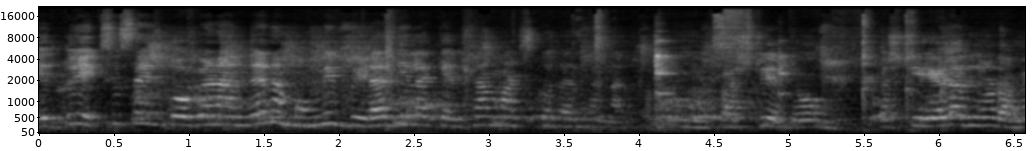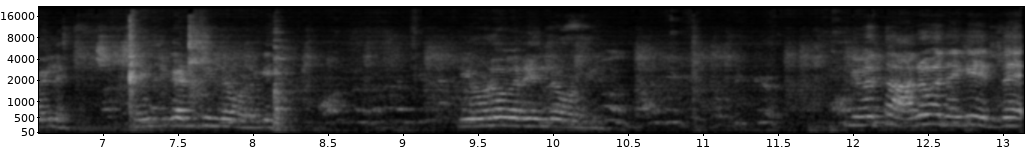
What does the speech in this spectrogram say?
ಎದ್ದು ಎಕ್ಸಸೈಸ್ ಹೋಗೋಣ ಅಂದ್ರೆ ನಮ್ಮ ಮಮ್ಮಿ ಬಿಡೋದಿಲ್ಲ ಕೆಲಸ ಮಾಡಿಸ್ಕೋದಂತ ನನ್ನ ಫಸ್ಟ್ ಎದ್ದು ಹೋಗಿ. ಫಸ್ಟ್ ಹೇಳೋದು ನೋಡು ಆಮೇಲೆ. ಎಂಟು ಗಂಟೆಯಿಂದ ಒಳಗೆ. ಏಳುವರೆಯಿಂದ ಒಳಗೆ. ಇವತ್ತು ಆರೂವರೆಗೆ ಎದ್ದೆ.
